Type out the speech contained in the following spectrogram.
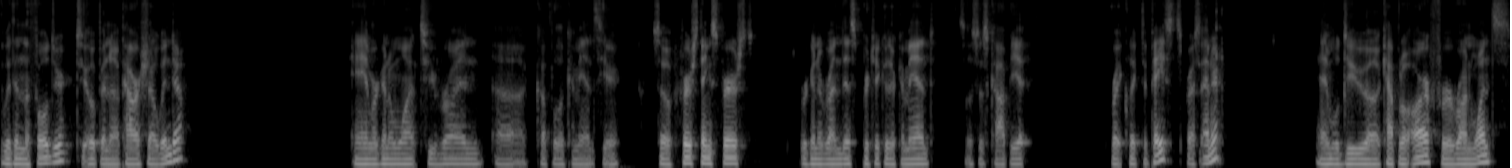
within the folder to open a PowerShell window. And we're going to want to run a couple of commands here. So first things first, we're going to run this particular command. So let's just copy it. Right click to paste, press enter. And we'll do a capital R for run once.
